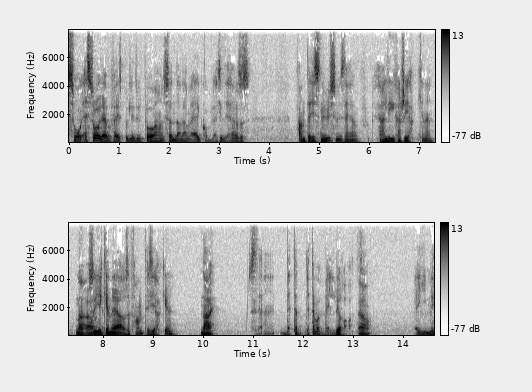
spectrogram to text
så, jeg så det på Facebook litt utpå søndag, men jeg kobla ikke det. Og så fant jeg ikke snusen min. jeg- Han ligger kanskje i jakken. en. Nei, ja, så gikk jeg ned, og så fant jeg ikke jakken. Nei. Så dette, dette var veldig rart. Ja. Jeg, vi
